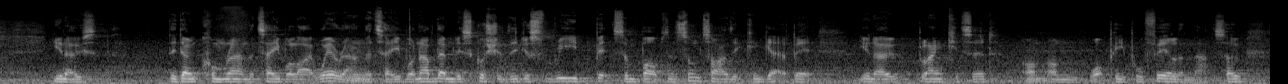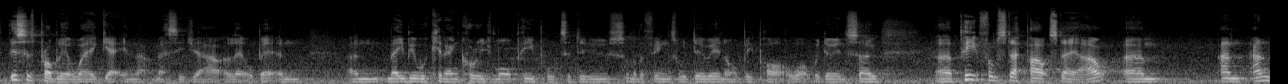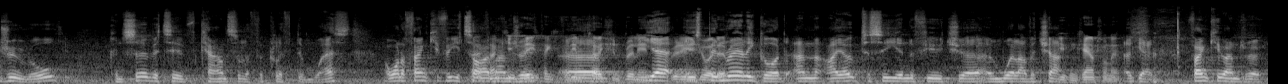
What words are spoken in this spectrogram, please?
you know, they don't come round the table like we're round the table and have them discussions. They just read bits and bobs, and sometimes it can get a bit, you know, blanketed on, on what people feel and that. So this is probably a way of getting that message out a little bit, and and maybe we can encourage more people to do some of the things we're doing or be part of what we're doing. So uh, Pete from Step Out, Stay Out, um, and Andrew Rule, Conservative Councillor for Clifton West. I want to thank you for your time, thank you, Andrew. Pete. Thank you for the invitation. Um, Brilliant- Yeah, really it's been it. really good, and I hope to see you in the future, and we'll have a chat You can count on it. again. Thank you, Andrew.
